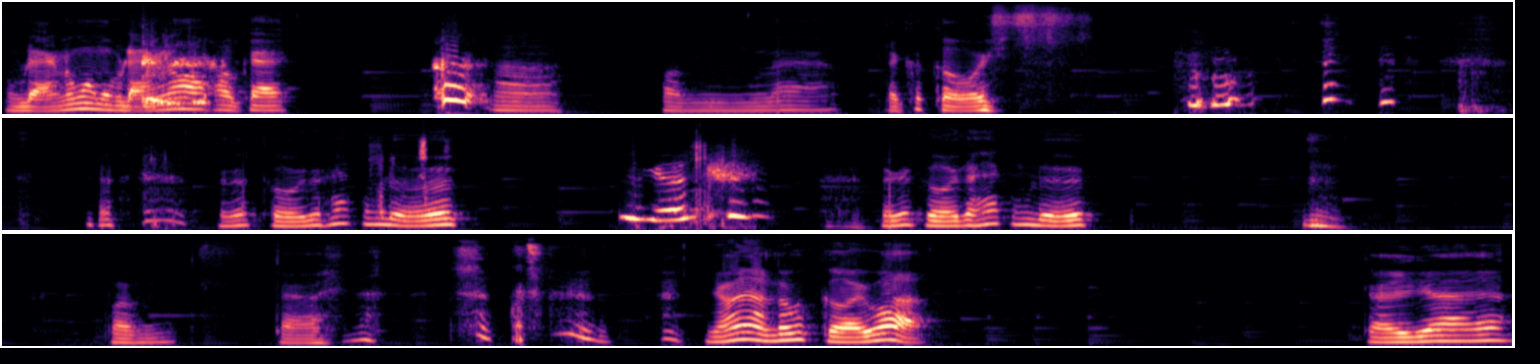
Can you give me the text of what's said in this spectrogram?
Một đoạn đúng không? Một đoạn đúng không? Ok. À, phần la đừng có cười. Đừng có cười tôi hát cũng được. Đừng có cười tôi hát cũng được. Phần trời. Nhớ là có cười quá à. kỳ ghê á.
